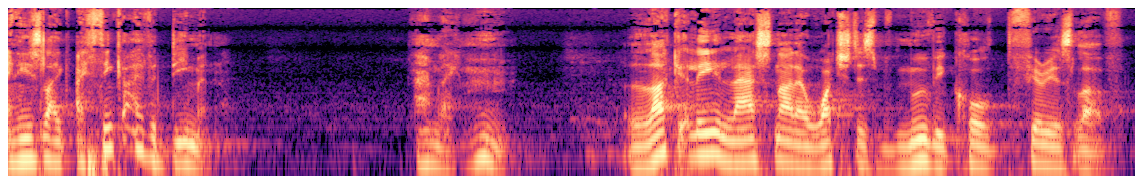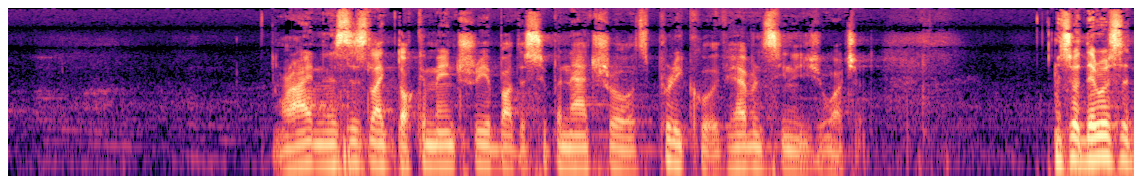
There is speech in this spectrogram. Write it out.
And he's like, I think I have a demon. I'm like, hmm. Luckily, last night I watched this movie called Furious Love. Right? And this like documentary about the supernatural. It's pretty cool. If you haven't seen it, you should watch it. And so there was a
